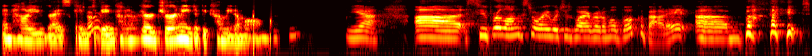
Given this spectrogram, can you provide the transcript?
and how you guys came sure. to be and kind of your journey to becoming a mom. Mm-hmm. Yeah. Uh, super long story, which is why I wrote a whole book about it. Uh, but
